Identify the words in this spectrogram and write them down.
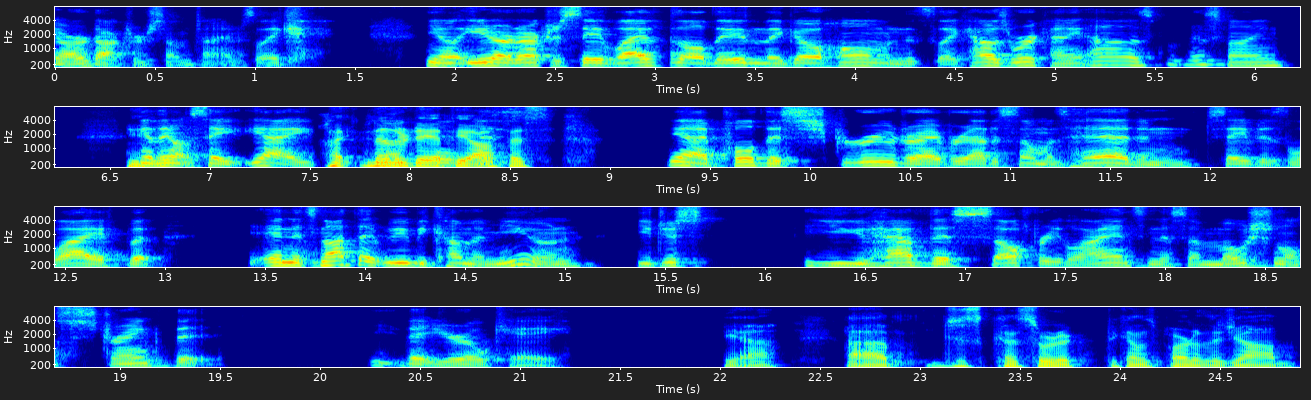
ER doctor sometimes. Like, you know, ER doctors save lives all day and they go home and it's like, how's work, honey? Oh, it's, it's fine. You know, they don't say, yeah, I, another day at the this, office. Yeah, I pulled this screwdriver out of someone's head and saved his life. But, and it's not that we become immune. You just, you have this self reliance and this emotional strength that that you're okay. Yeah. Uh, just cause sort of becomes part of the job,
